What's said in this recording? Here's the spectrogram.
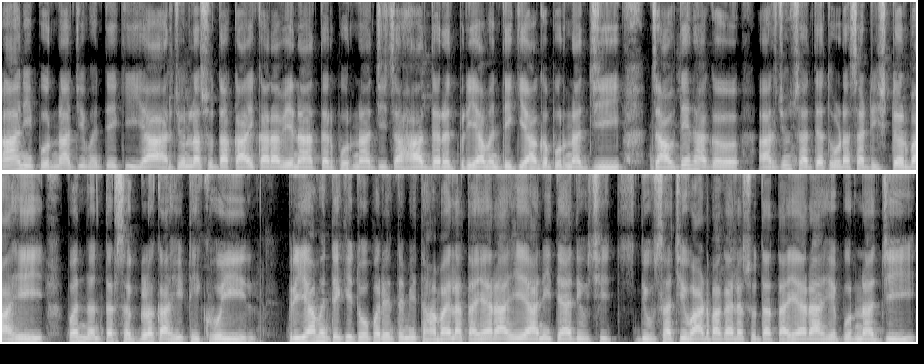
आणि पूर्णाजी म्हणते की या अर्जुनला सुद्धा काय करावे ना? तर पूर्णाजीचा हात धरत प्रिया म्हणते की अगं पूर्णाजी जाऊ दे ना गं. अर्जुन सध्या थोडासा डिस्टर्ब आहे पण नंतर सगळं काही ठीक होईल. प्रिया म्हणते की तोपर्यंत मी थांबायला तयार आहे आणि त्या दिवशी दिवसाची वाट बघायला सुद्धा तयार आहे पूर्णाजी.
